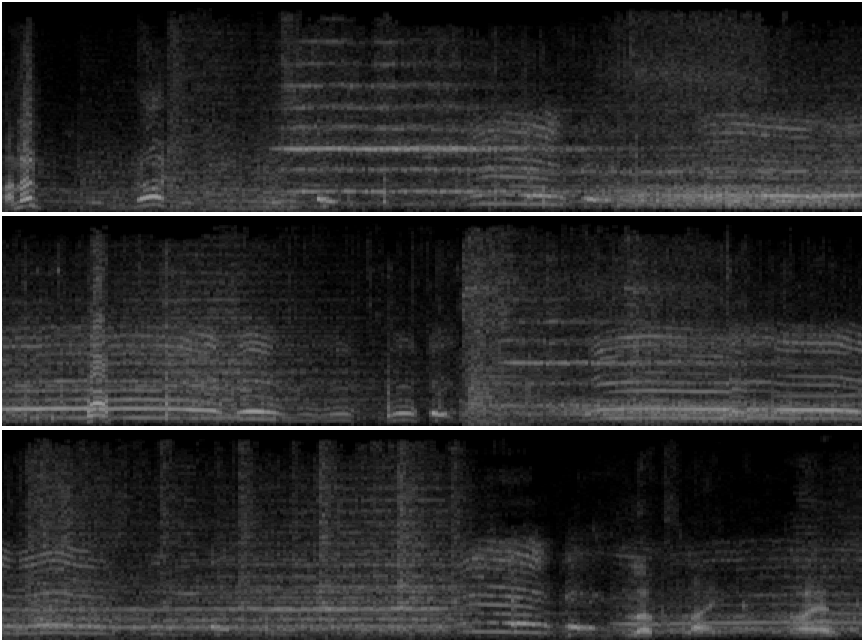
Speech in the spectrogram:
आनंद? Looks like royalty.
